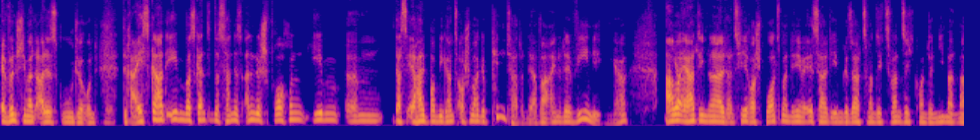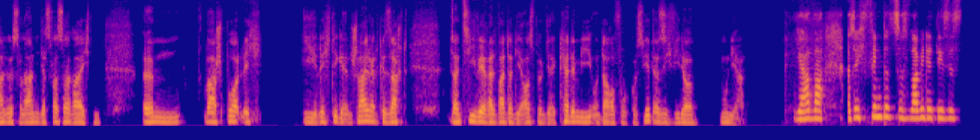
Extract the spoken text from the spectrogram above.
er wünscht ihm halt alles Gute. Und Dreisker hat eben was ganz Interessantes angesprochen, eben, ähm, dass er halt Bobby Ganz auch schon mal gepinnt hat. Und er war einer der wenigen, ja. Aber Ja. er hat ihm dann halt als fairer Sportsmann, den er ist, halt eben gesagt, 2020 konnte niemand Marius Solani das Wasser reichen. Ähm, war sportlich die richtige Entscheidung. Er hat gesagt, sein Ziel wäre halt weiter die Ausbildung der Academy und darauf fokussiert er sich wieder. Nun ja. ja, war, also ich finde, das, das war wieder dieses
